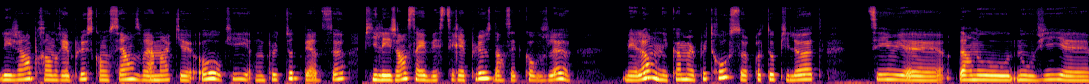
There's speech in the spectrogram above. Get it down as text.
les gens prendraient plus conscience vraiment que, oh, ok, on peut tout perdre ça, puis les gens s'investiraient plus dans cette cause-là. Mais là, on est comme un peu trop sur autopilote, tu sais, euh, dans nos, vies euh,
